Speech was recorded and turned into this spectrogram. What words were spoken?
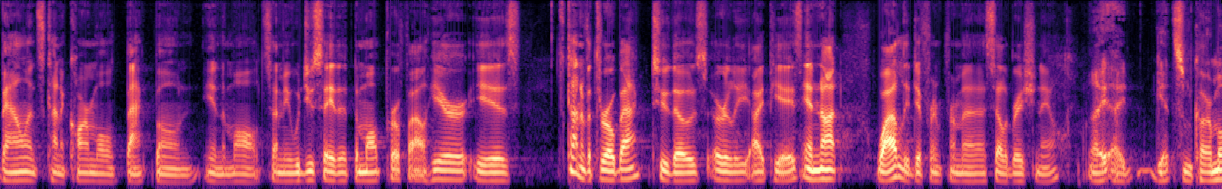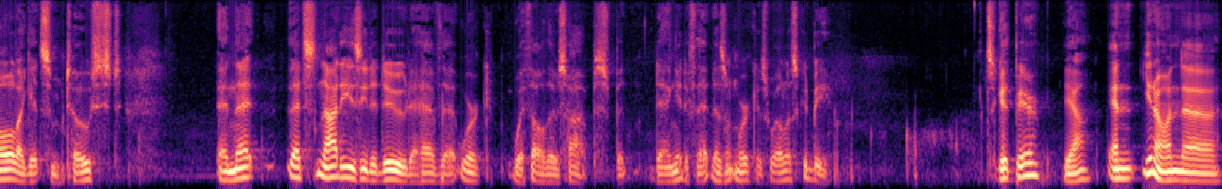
balanced kind of caramel backbone in the malts. I mean, would you say that the malt profile here is it's kind of a throwback to those early IPAs and not wildly different from a Celebration Ale? I, I get some caramel, I get some toast, and that that's not easy to do to have that work with all those hops. But dang it, if that doesn't work as well as could be. It's a good beer. Yeah, and you know, and the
